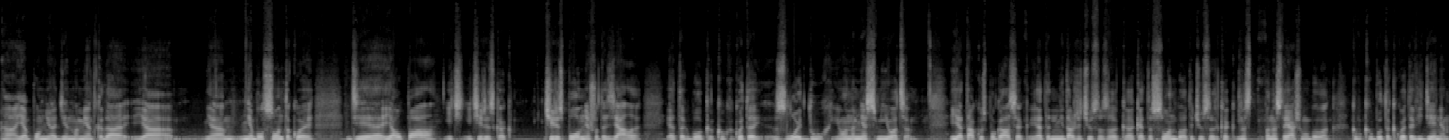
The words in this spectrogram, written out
А, Я помню один момент, когда я, я, не был сон такой, где я упал, и, и через как через пол мне что-то взяло, и это был как- какой-то злой дух, и он на меня смеется. И я так испугался, это не даже чувствовал, как это сон был, это чувство как нас- по-настоящему было, как, будто какое-то видение.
